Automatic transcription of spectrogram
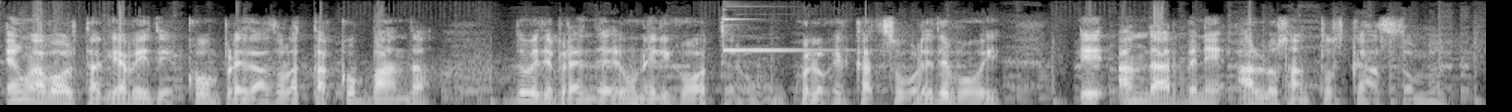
E una volta che avete completato l'attacco banda dovete prendere un elicottero quello che cazzo volete voi e andarvene allo Santos Custom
